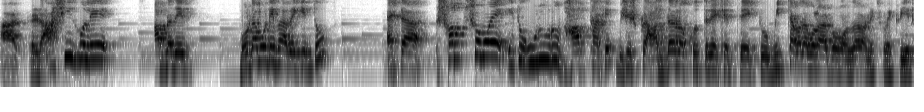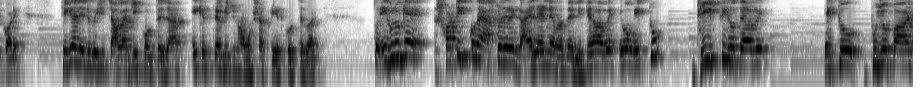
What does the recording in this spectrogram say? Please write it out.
আর রাশি হলে আপনাদের মোটামুটিভাবে কিন্তু একটা সব সময় একটু উড়ু উড়ু ভাব থাকে। বিশেষ করে আদ্রা নক্ষত্রের ক্ষেত্রে একটু মিথ্যা কথা বলার প্রবণতা অনেক সময় ক্রিয়েট করে। ঠিক আছে, একটু বেশি চালাকি করতে যান, এক্ষেত্রেও কিছু সমস্যা ক্রিয়েট করতে পারে। তো এগুলোকে সঠিক কোনো অ্যাস্ট্রোলজারের গাইডলাইনে আমাদের নিতে হবে এবং একটু ধীর স্থির হতে হবে। একটু পুজো পাঠ,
